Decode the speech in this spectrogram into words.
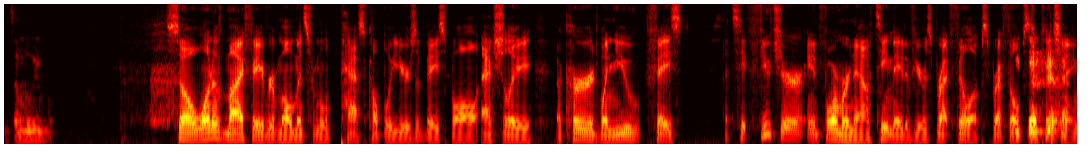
it's unbelievable so one of my favorite moments from the past couple years of baseball actually occurred when you faced a t- future and former now teammate of yours, Brett Phillips. Brett Phillips is pitching.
